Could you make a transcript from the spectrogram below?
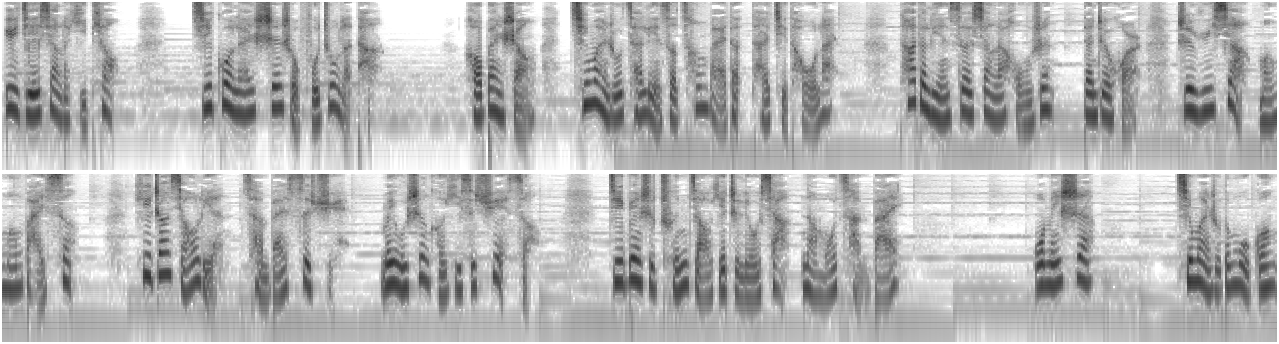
玉洁吓了一跳，急过来伸手扶住了她。好半晌，秦婉如才脸色苍白的抬起头来。她的脸色向来红润，但这会儿只余下蒙蒙白色，一张小脸惨白似雪，没有任何一丝血色，即便是唇角也只留下那抹惨白。我没事。秦婉如的目光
